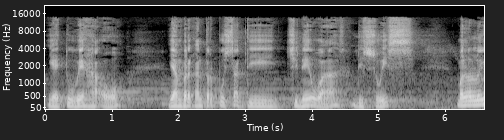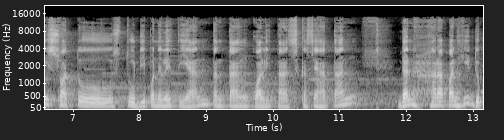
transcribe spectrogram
yaitu WHO yang berkantor pusat di Jenewa di Swiss melalui suatu studi penelitian tentang kualitas kesehatan dan harapan hidup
